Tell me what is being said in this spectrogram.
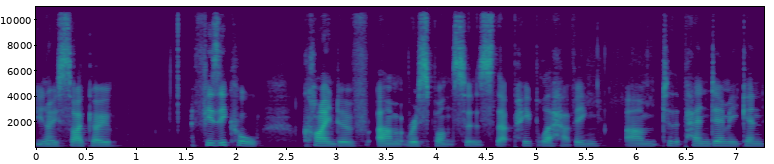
you know, psycho physical kind of um, responses that people are having um, to the pandemic. And,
